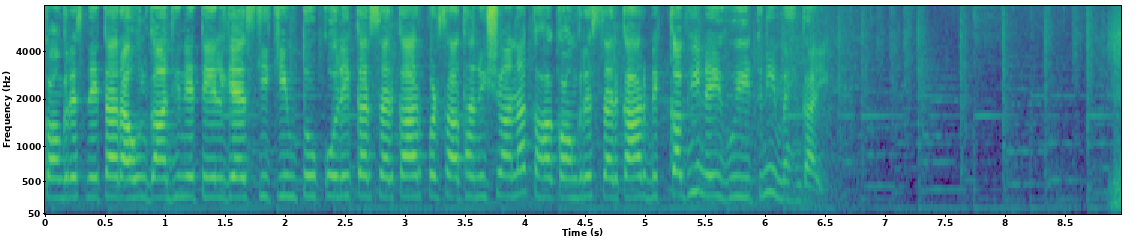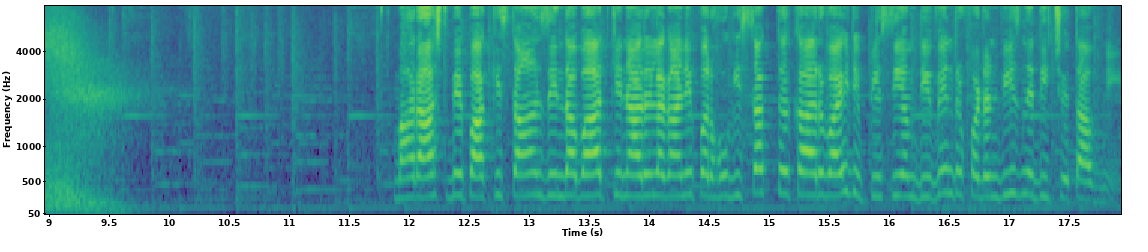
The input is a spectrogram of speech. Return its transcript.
कांग्रेस नेता राहुल गांधी ने तेल गैस की कीमतों को लेकर सरकार पर साधा निशाना, कहा कांग्रेस सरकार में कभी नहीं हुई इतनी महँगाई। महाराष्ट्र में पाकिस्तान जिंदाबाद के नारे लगाने पर होगी सख्त कार्रवाई, डिप्टी सीएम देवेंद्र फडणवीस ने दी चेतावनी।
